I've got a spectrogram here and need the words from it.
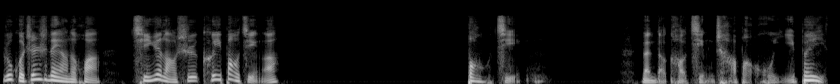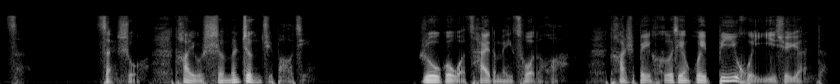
如果真是那样的话，秦月老师可以报警啊。报警？难道靠警察保护一辈子？再说他有什么证据报警？如果我猜的没错的话，他是被何建辉逼回医学院的。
